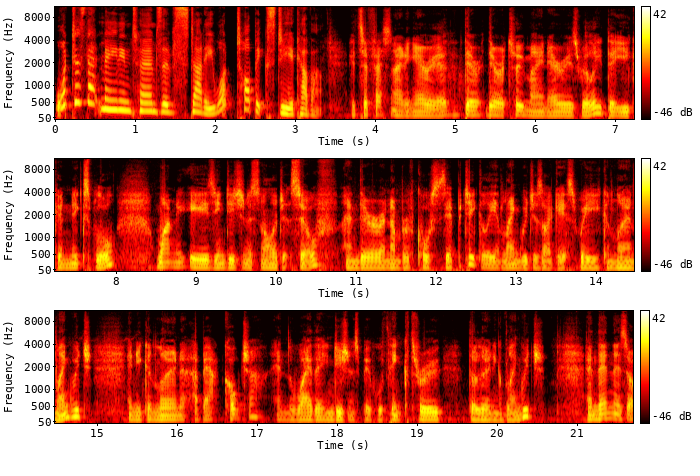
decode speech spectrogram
What does that mean in terms of study? What topics do you cover? It's a fascinating area. There, there are two main areas really that you can explore. One is Indigenous knowledge itself, and there are a number of courses there, particularly in languages, I guess, where you can learn language and you can learn about culture and the way that Indigenous people think through the learning of language. And then there's a,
